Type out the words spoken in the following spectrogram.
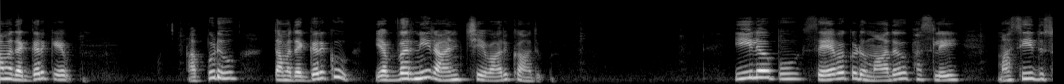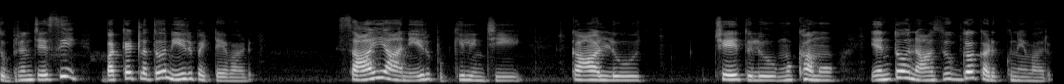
తమ దగ్గరకి అప్పుడు తమ దగ్గరకు ఎవ్వరినీ రాణించేవారు కాదు. ఈలోపు సేవకుడు మాధవ్ ఫస్లే మసీదు శుభ్రం చేసి బకెట్లతో నీరు పెట్టేవాడు. సాయి ఆ నీరు పుక్కిలించి కాళ్ళు చేతులు ముఖము ఎంతో నాజుగ్గా కడుక్కునేవారు.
